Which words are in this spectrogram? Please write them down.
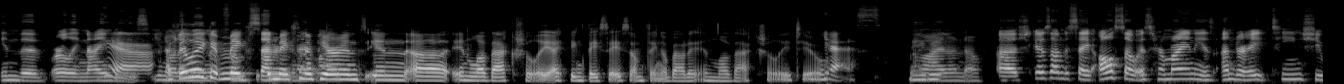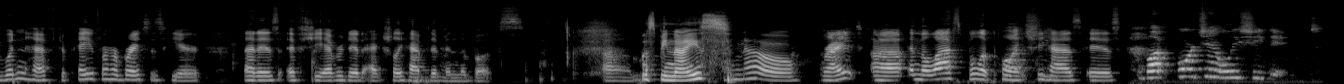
in the early '90s. Yeah. You know, I feel mean? like it From makes it Saturday makes an Night Live. appearance in uh in Love Actually. I think they say something about it in Love Actually too. yes. Maybe. Oh, I don't know. Uh, she goes on to say, also, as Hermione is under 18, she wouldn't have to pay for her braces here. That is, if she ever did actually have them in the books. Um, Must be nice. No. right? Uh, and the last bullet point she has is But fortunately, she didn't.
